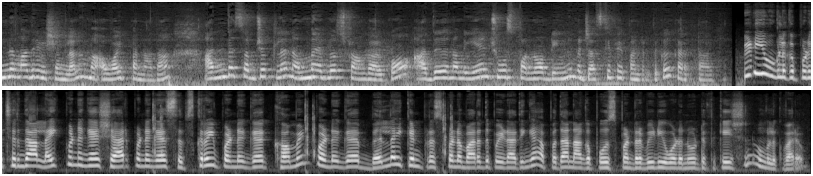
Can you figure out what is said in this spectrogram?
இந்த மாதிரி விஷயங்களை நம்ம அவாய்ட் பண்ணாதான் அந்த சப்ஜெக்டில் நம்ம எவ்வளோ ஸ்ட்ராங்காக இருக்கோம் அது நம்ம ஏன் சூஸ் பண்ணோம் அப்படின்னு நம்ம ஜஸ்டிஃபை பண்ணுறதுக்கு கரெக்டாக இருக்கும். வீடியோ உங்களுக்கு பிடிச்சிருந்தா லைக் பண்ணுங்க ஷேர் பண்ணுங்க சப்ஸ்கிரைப் பண்ணுங்க கமெண்ட் பண்ணுங்க பெல் ஐக்கன் ப்ரெஸ் பண்ண மறந்து போயிடாதீங்க. அப்போதான் நாங்கள் போஸ்ட் பண்ணுற வீடியோவோட நோட்டிஃபிகேஷன் உங்களுக்கு வரும்.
